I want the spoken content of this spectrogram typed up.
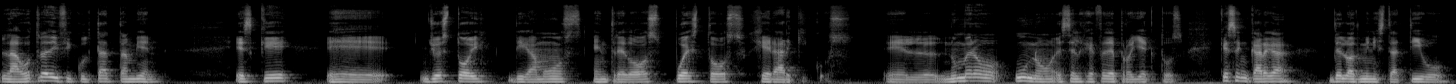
La otra dificultad también es que eh, yo estoy, digamos, entre dos puestos jerárquicos. El número uno es el jefe de proyectos, que se encarga de lo administrativo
